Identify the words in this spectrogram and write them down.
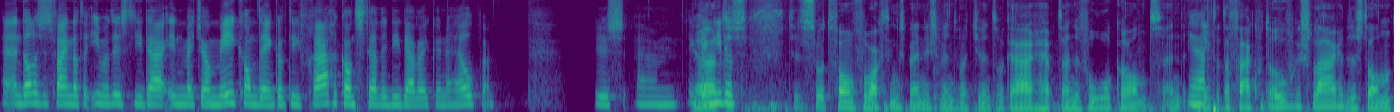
Eh, en dan is het fijn dat er iemand is die daarin met jou mee kan denken of die vragen kan stellen die daarbij kunnen helpen. Dus ehm, ik Ja, denk niet het dat... is, het is een soort van verwachtingsmanagement wat je met elkaar hebt aan de voorkant. En ik denk dat dat vaak wordt overgeslagen. Dus dan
